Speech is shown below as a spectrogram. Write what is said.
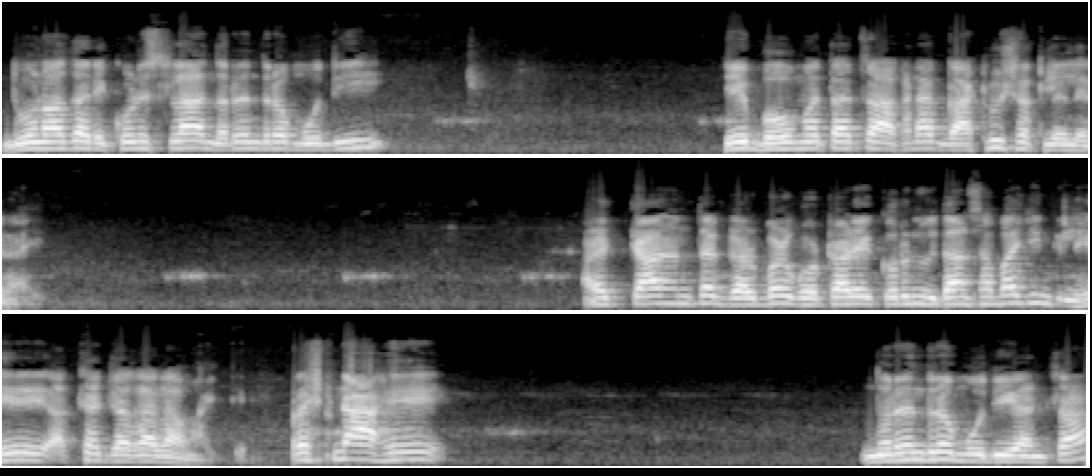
दोन हजार एकोणीसला नरेंद्र मोदी हे बहुमताचा आकडा गाठू शकलेले नाही आणि त्यानंतर गडबड घोटाळे करून विधानसभा जिंकली हे अख्ख्या जगाला माहिती आहे. प्रश्न आहे नरेंद्र मोदी यांचा.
